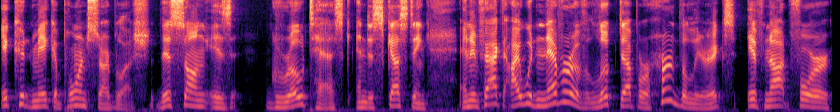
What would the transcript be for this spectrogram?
it could make a porn star blush. This song is grotesque and disgusting. And in fact, I would never have looked up or heard the lyrics if not for,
